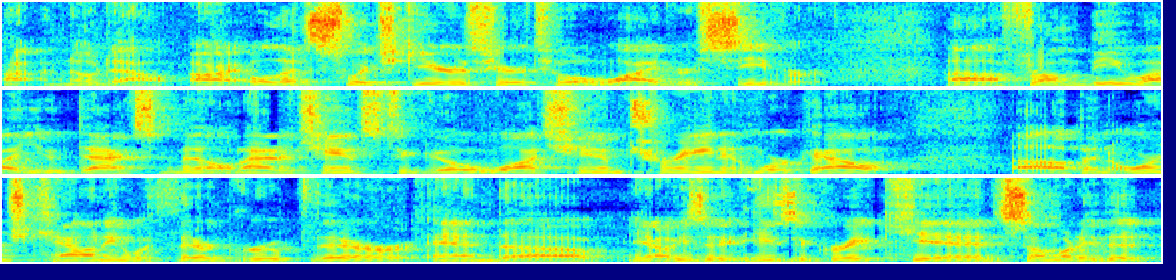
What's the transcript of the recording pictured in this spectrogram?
Uh, no doubt. All right, well, let's switch gears here to a wide receiver uh, from BYU, Dax Milne. I had a chance to go watch him train and work out uh, up in Orange County with their group there, and uh, you know he's a he's a great kid, somebody that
